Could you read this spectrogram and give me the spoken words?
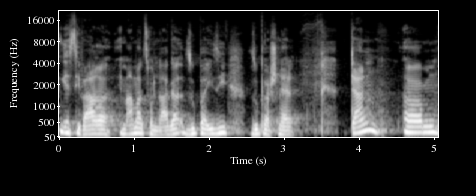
ist die Ware im Amazon-Lager. Super easy, super schnell. Dann ähm,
